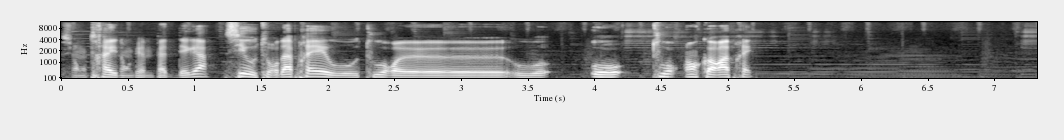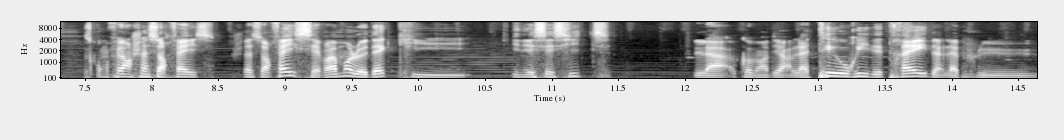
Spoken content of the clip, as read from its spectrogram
Si on trade, on gagne pas de dégâts. Si, au tour d'après ou au tour, euh, ou au tour encore après. C'est ce qu'on fait en chasseur face. Chasseur face, c'est vraiment le deck qui nécessite la, comment dire, la théorie des trades la plus,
